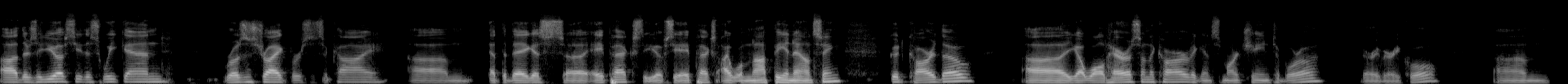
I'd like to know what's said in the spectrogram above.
Uh, there's a UFC this weekend, Rozenstruik versus Sakai um, at the Vegas uh, Apex, the UFC Apex. I will not be announcing. Good card though. Uh, you got Walt Harris on the card against Marcin Tybura. Very, very cool. Um,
